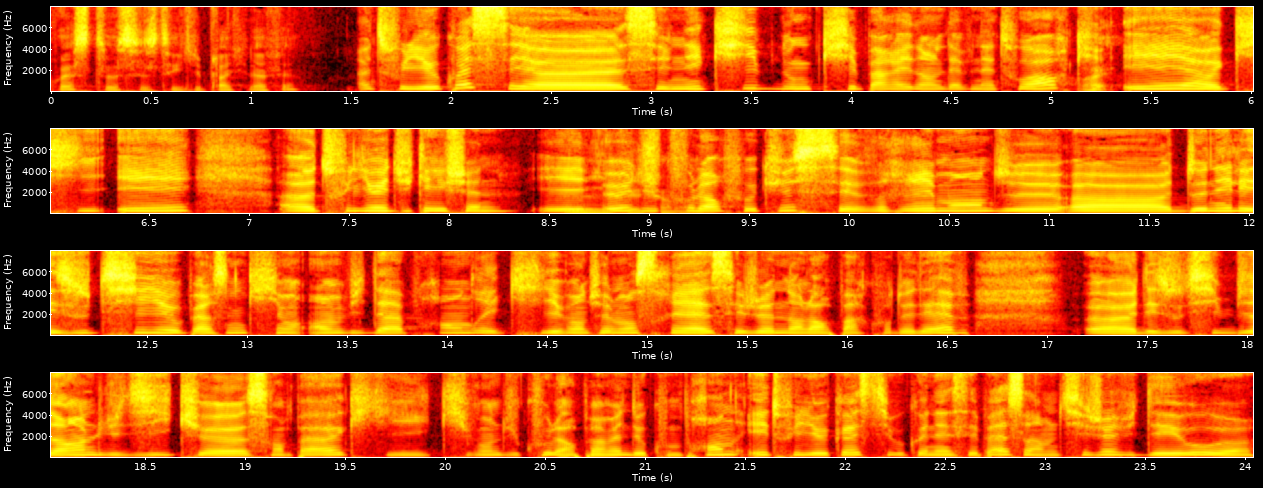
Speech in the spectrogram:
Quest, c'est cette équipe-là qui l'a fait? Twilio Quest, c'est euh, c'est une équipe donc, qui est pareil dans le Dev Network Ouais. et euh, qui est euh, Twilio Education. Et eux, du coup, ouais. leur focus, c'est vraiment de donner les outils aux personnes qui ont envie d'apprendre et qui éventuellement seraient assez jeunes dans leur parcours de dev. Euh, des outils bien ludiques, euh, sympas, qui, qui vont du coup leur permettre de comprendre. Et Twilio Quest, si vous connaissez pas, c'est un petit jeu vidéo euh,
